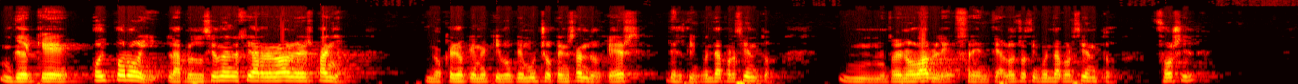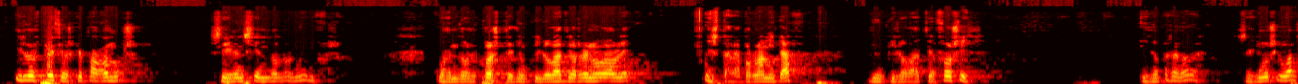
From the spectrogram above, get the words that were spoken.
de que hoy por hoy la producción de energía renovable en España, no creo que me equivoque mucho pensando que es del 50%, Mm, renovable frente al otro 50% fósil y los precios que pagamos siguen siendo los mismos. Cuando el coste de un kilovatio renovable estará por la mitad de un kilovatio fósil. Y no pasa nada, seguimos igual.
